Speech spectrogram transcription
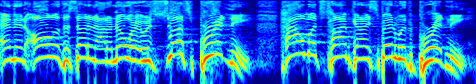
And then all of a sudden, out of nowhere, it was just Brittany. How much time can I spend with Brittany?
